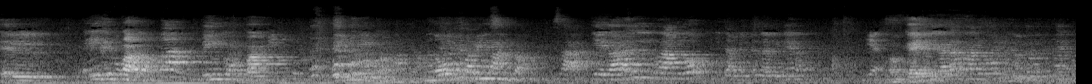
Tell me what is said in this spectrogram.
El pin con pan. Pin con pan. Pin con pan. No O sea, llegar al rango y también tener dinero. Yes. ¿Ok? Llegar al rango y también tener dinero.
